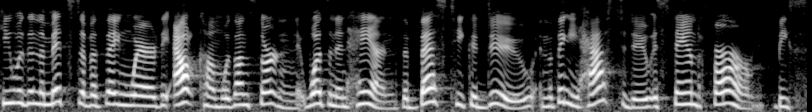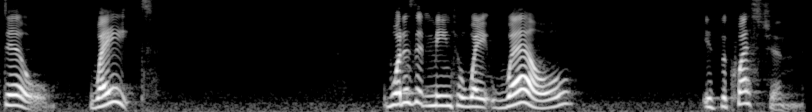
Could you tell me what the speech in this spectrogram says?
He was in the midst of a thing where the outcome was uncertain. It wasn't in hand. The best he could do, and the thing he has to do, is stand firm, be still, wait. What does it mean to wait well? is the question.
